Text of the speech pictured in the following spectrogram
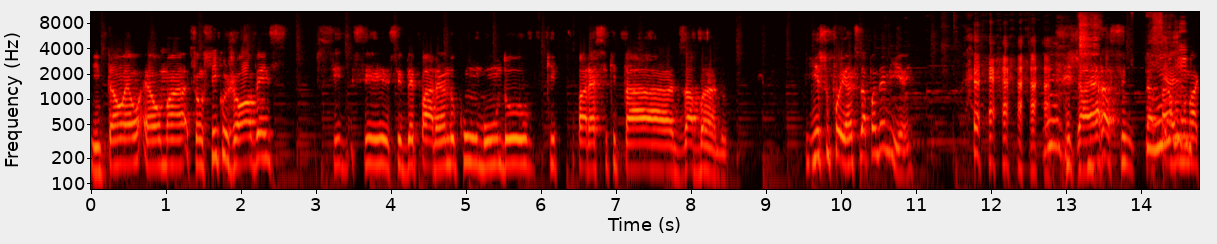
Então é, é uma, são cinco jovens se, se, se deparando com um mundo que parece que está desabando. E isso foi antes da pandemia, hein? Já era assim, já saiu uma...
